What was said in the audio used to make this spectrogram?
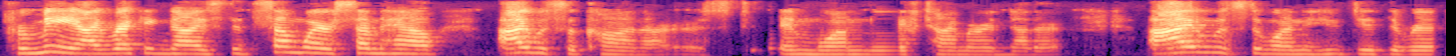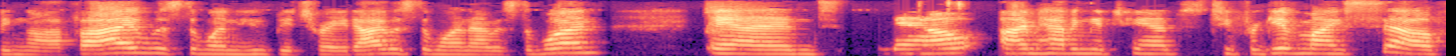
for me, I recognize that somewhere, somehow, I was the con artist in one lifetime or another. I was the one who did the ripping off. I was the one who betrayed. I was the one. I was the one. And now I'm having a chance to forgive myself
